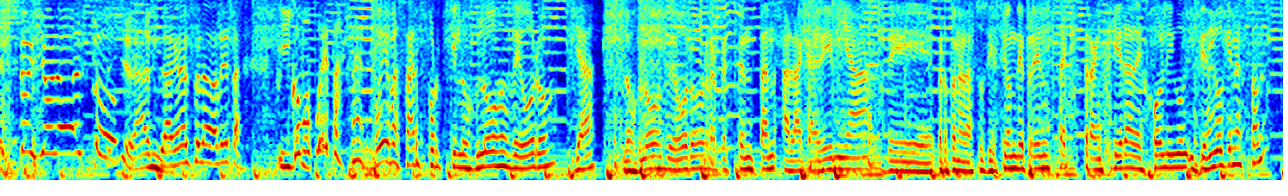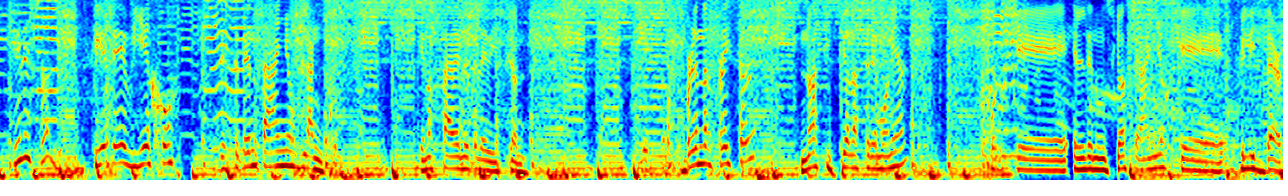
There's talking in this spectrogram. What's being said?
Estoy llorando. Estoy llorando. La grasa de la barreta. ¿Y cómo puede pasar? Puede pasar porque los globos de oro ¿Ya? Los Globos de Oro representan a la Academia de, perdón, a la Asociación de Prensa Extranjera de Hollywood. ¿Y te digo quiénes son? ¿Quiénes son? Siete viejos de 70 años blancos que no saben de televisión. Brendan Fraser no asistió a la ceremonia porque él denunció hace años que Philip Byrd,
